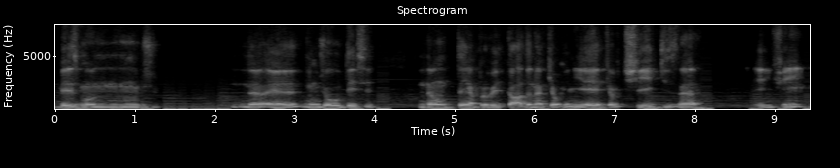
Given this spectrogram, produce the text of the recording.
mesmo num, né, é, num jogo desse, não tem aproveitado, né, que é o Renier, que é o Tigres, né, enfim,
